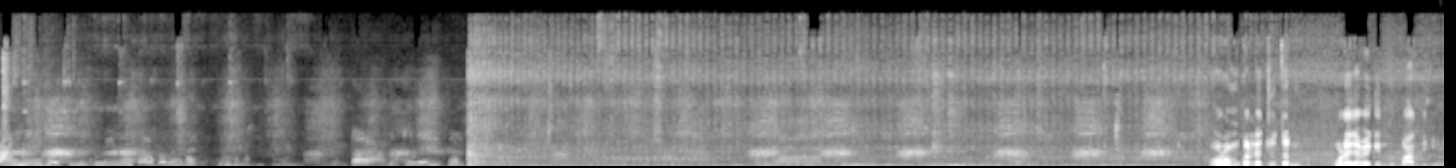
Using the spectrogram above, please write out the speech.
না নেই তুমি ঘুরি না তারপরে দাঁড়া আমি তুলেই ফেলব গরম করলে জুতো পড়ে যাবে কিন্তু পা দিয়ে।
